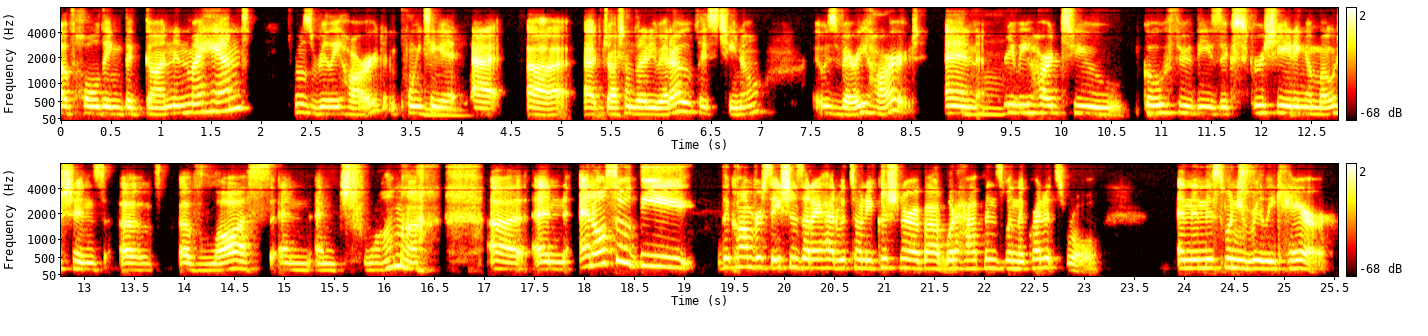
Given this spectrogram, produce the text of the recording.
of holding the gun in my hand. It was really hard and pointing mm. it at uh, at Josh Andre Rivera, who plays Chino. It was very hard and mm. really hard to go through these excruciating emotions of of loss and and trauma, uh, and and also the the conversations that I had with Tony Kushner about what happens when the credits roll. And then this one, you really care.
